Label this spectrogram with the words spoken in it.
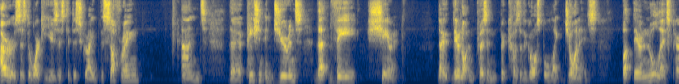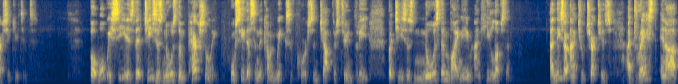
Ours is the word he uses to describe the suffering and the patient endurance that they share in. Now, they're not in prison because of the gospel like John is, but they're no less persecuted. But what we see is that Jesus knows them personally. We'll see this in the coming weeks, of course, in chapters 2 and 3. But Jesus knows them by name and he loves them. And these are actual churches addressed in a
